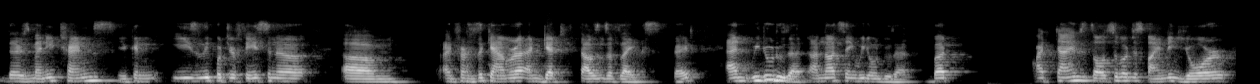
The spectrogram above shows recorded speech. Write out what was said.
there's many trends. You can easily put your face in a um, in front of the camera and get thousands of likes, right? And we do do that. I'm not saying we don't do that, but at times it's also about just finding your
